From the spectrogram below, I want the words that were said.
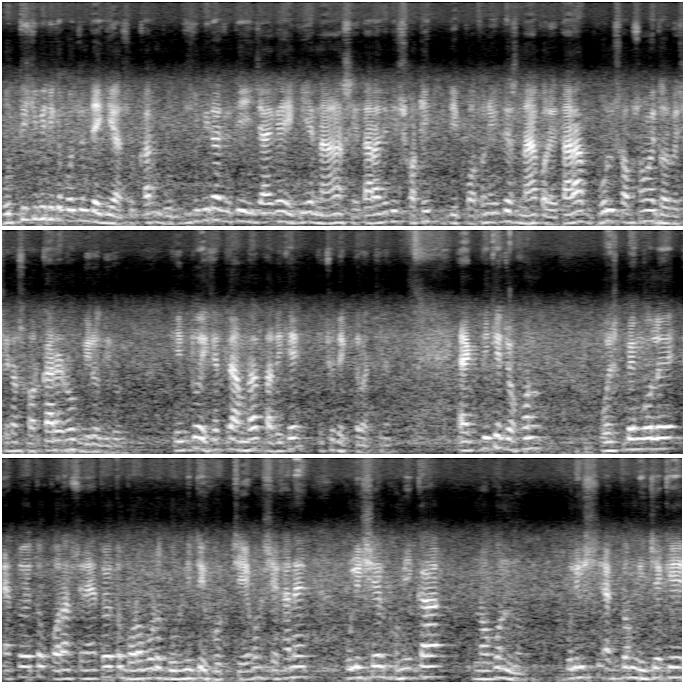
বুদ্ধিজীবী দিকে পর্যন্ত এগিয়ে আসুক। কারণ বুদ্ধিজীবীরা যদি এই জায়গায় এগিয়ে না আসে, তারা যদি সঠিক দি- পথনির্দেশ না করে, তারা ভুল সবসময় ধরবে, সেটা সরকারের হোক বিরোধীর হোক। কিন্তু এক্ষেত্রে আমরা তাদেরকে কিছু দেখতে পাচ্ছি না। একদিকে যখন ওয়েস্ট বেঙ্গলে এত এত করাপশন, এত এত বড় বড় দুর্নীতি ঘটছে এবং সেখানে পুলিশের ভূমিকা নগণ্য, পুলিশ একদম নিজেকে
